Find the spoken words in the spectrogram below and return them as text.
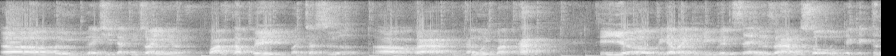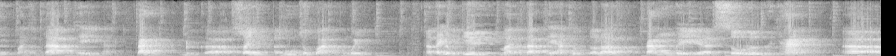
à, từ những anh chị đang kinh doanh quán cà phê, và trà sữa à, và những mô hình quán khác. Thì ở video này Kevin Nguyễn sẽ đưa ra một số những cái cách thức mà chúng ta có thể tăng được uh, doanh thu cho quán của mình. À, cách đầu tiên mà chúng ta có thể áp dụng đó là tăng về số lượng khách hàng à,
